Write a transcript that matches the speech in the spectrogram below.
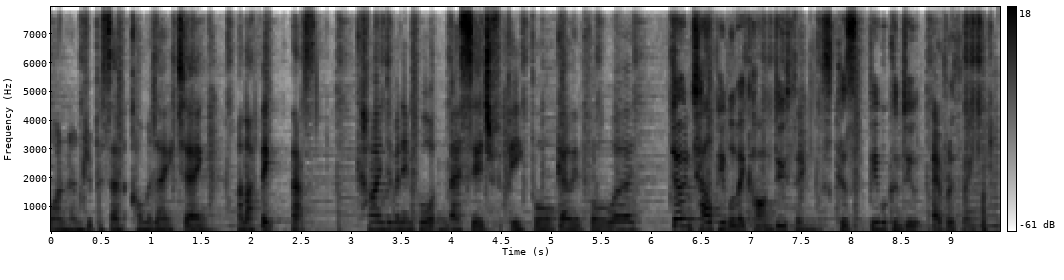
100% accommodating, and I think that's kind of an important message for people going forward. Don't tell people they can't do things, because people can do everything.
